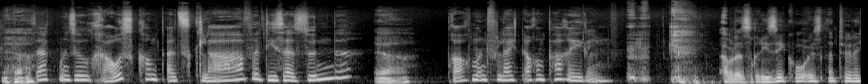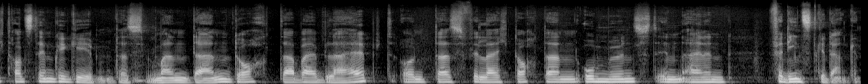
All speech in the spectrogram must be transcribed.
Ja. sagt man so, rauskommt als Sklave dieser Sünde, Ja. braucht man vielleicht auch ein paar Regeln. Aber das Risiko ist natürlich trotzdem gegeben, dass man dann doch dabei bleibt und das vielleicht doch dann ummünzt in einen Verdienstgedanken.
